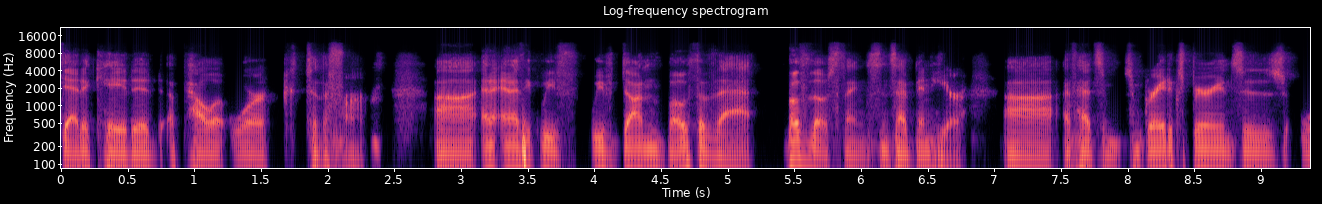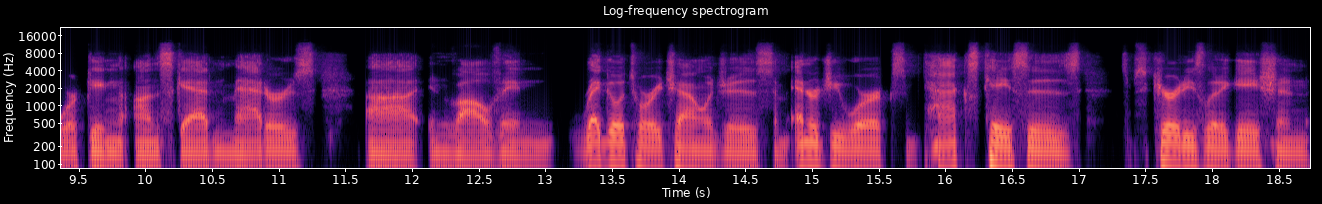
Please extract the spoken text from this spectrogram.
dedicated appellate work to the firm. Uh, and, and I think we've we've done both of that both of those things since I've been here. Uh, I've had some some great experiences working on Skadden matters uh, involving regulatory challenges, some energy work, some tax cases, some securities litigation.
